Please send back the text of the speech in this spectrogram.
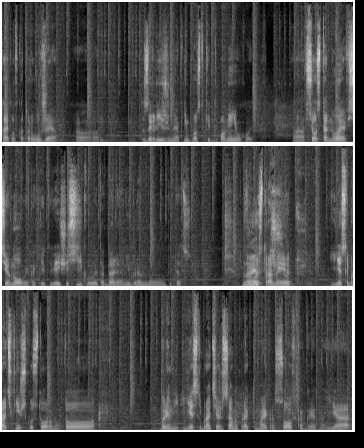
тайтлов, которые уже э, зарелизены, а к ним просто какие-то дополнения выходят. все остальное, все новые какие-то вещи, сиквелы и так далее, они, блин, ну, пипец. С На другой стороны, счет- если брать техническую сторону, то, блин, если брать те же самые проекты Microsoft конкретно, я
